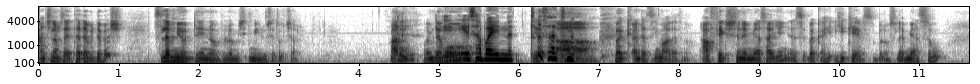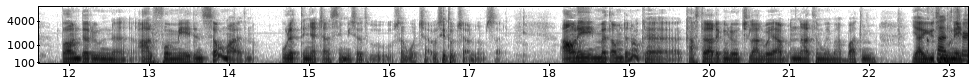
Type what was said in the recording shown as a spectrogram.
አንቺ ለምሳሌ ተደብድበሽ ስለሚወደኝ ነው ብሎ የሚሉ ሴቶች አሉ። አይደል ወይም ደግሞ የሰብአዊነት ጥሰት ነው በቃ እንደዚህ ማለት ነው። affection የሚያሳየኝ በቃ he cares ብለው ስለሚያስቡ boundary ውን አልፎ የሚሄድን ሰው ማለት ነው። ሁለተኛ chance የሚሰጡ ሰዎች አሉ ሴቶች አሉ ለምሳሌ። አሁን ይህ የሚመጣው ምንድነው? ከአስተዳደግም ሊሆን ይችላል ወይ እናትም ወይም አባትም ያዩትን ሁኔታ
